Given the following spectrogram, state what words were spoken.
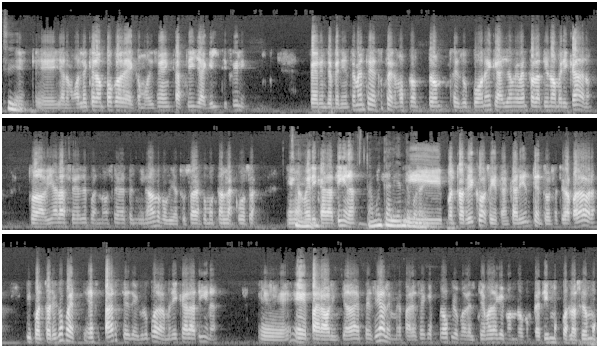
Sí. Este, y a lo mejor les queda un poco de, como dicen en Castilla, guilty feeling. Pero independientemente de eso, tenemos pronto, se supone que haya un evento latinoamericano. Todavía la sede pues no se ha determinado porque ya tú sabes cómo están las cosas en América Latina. Está muy caliente. Y Puerto Rico, sí, están calientes, entonces te la palabra. Y Puerto Rico pues es parte del grupo de América Latina eh, eh, para Olimpiadas Especiales. Me parece que es propio por el tema de que cuando competimos pues lo hacemos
